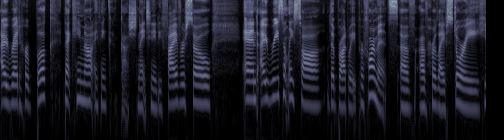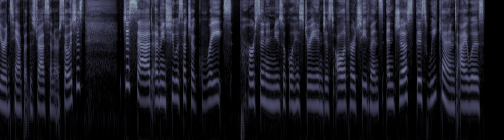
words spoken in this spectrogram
I read her book that came out i think gosh 1985 or so. And I recently saw the Broadway performance of, of her life story here in Tampa at the Straz Center. So it's just just sad. I mean, she was such a great person in musical history and just all of her achievements. And just this weekend, I was,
